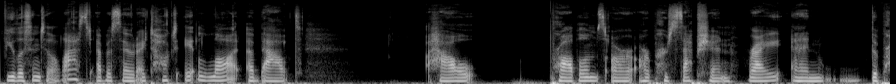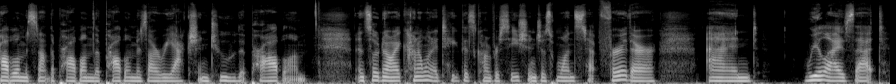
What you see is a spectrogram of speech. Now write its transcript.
If you listen to the last episode, I talked a lot about how problems are our perception, right? And the problem is not the problem. The problem is our reaction to the problem. And so now I kind of want to take this conversation just one step further and realize that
